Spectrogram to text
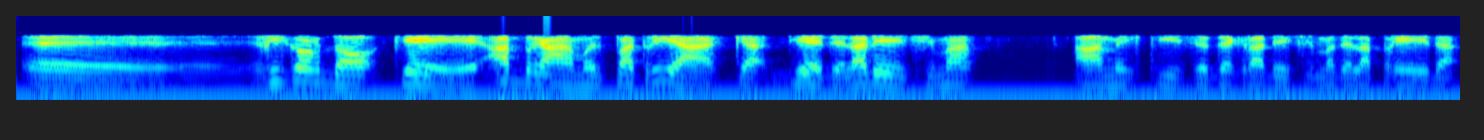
eh, ricordò che Abramo, il patriarca, diede la decima a Melchisedec, la decima della preda.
